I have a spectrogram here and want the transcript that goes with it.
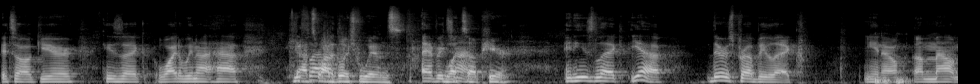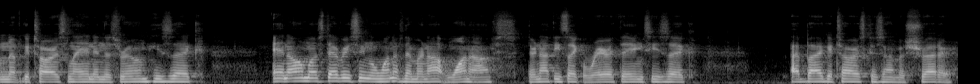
It's all gear. He's like, why do we not have? He That's why Butch wins Every time. What's up here? and he's like, yeah, there's probably like, you know, a mountain of guitars laying in this room. He's like, and almost every single one of them are not one offs. They're not these like rare things. He's like, I buy guitars because I'm a shredder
